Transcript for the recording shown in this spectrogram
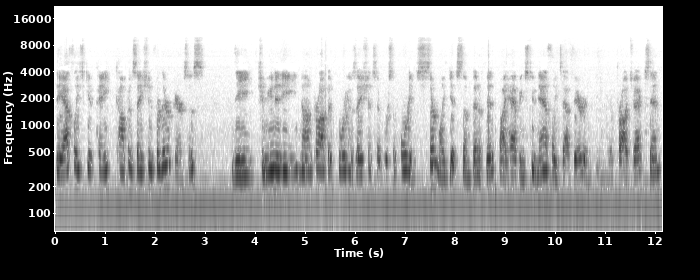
the athletes get paid compensation for their appearances. The community nonprofit organizations that we're supporting certainly get some benefit by having student athletes out there in, in their projects, and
